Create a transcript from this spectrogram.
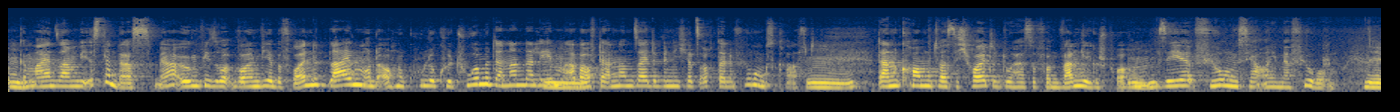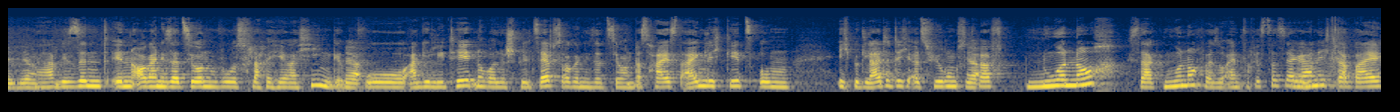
Mhm. Gemeinsam, wie ist denn das? Ja, irgendwie so wollen wir befreundet bleiben und auch eine coole Kultur miteinander leben, Mhm. aber auf der anderen Seite bin ich jetzt auch deine Führungskraft. Dann kommt, was ich heute, du hast so von Wandel gesprochen, Mhm. sehe, Führung ist ja auch nicht mehr Führung. Nee, ja. Ja, wir sind in Organisationen, wo es flache Hierarchien gibt, Ja. wo Agilität eine Rolle spielt, Selbstorganisation. Das heißt, eigentlich geht es um, ich begleite dich als Führungskraft nur noch, ich sage nur noch, weil so einfach ist das ja gar Mhm. nicht, dabei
